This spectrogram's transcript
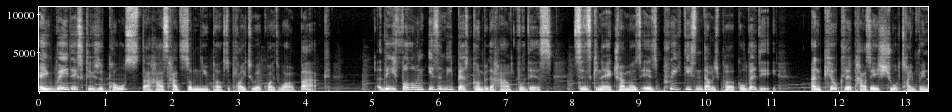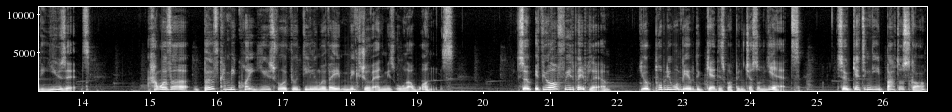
a raid exclusive pulse that has had some new perks applied to it quite a while back. The following isn't the best combo to have for this, since Kinetic Tremors is pretty decent damage perk already, and Kill Clip has a short time frame to use it. However, both can be quite useful if you're dealing with a mixture of enemies all at once. So if you are a free to play player, you'll probably won't be able to get this weapon just of yet. So getting the Battle Scar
